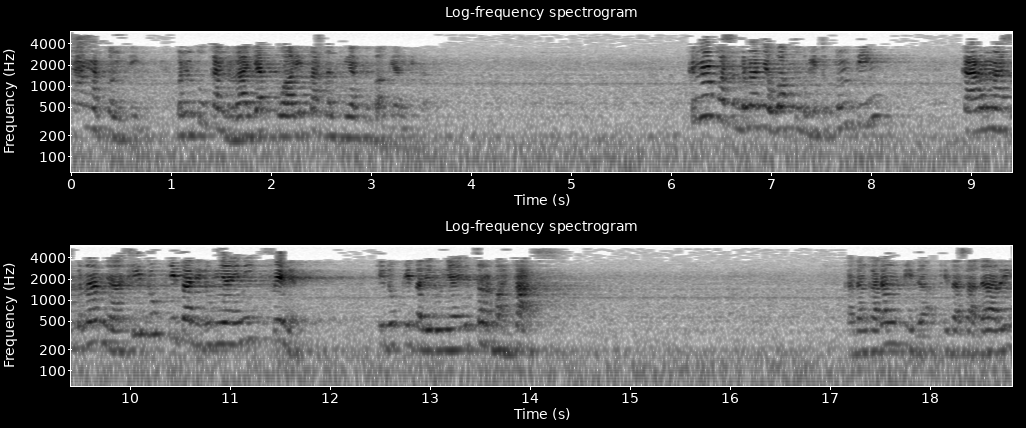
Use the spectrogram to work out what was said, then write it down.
sangat penting, menentukan derajat, kualitas dan tingkat kebahagiaan kita. Kenapa sebenarnya waktu begitu penting? Karena sebenarnya hidup kita di dunia ini finite. Hidup kita di dunia ini terbatas. Kadang-kadang tidak kita sadari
